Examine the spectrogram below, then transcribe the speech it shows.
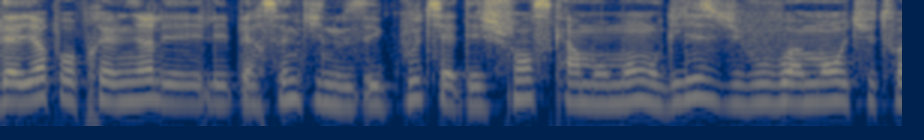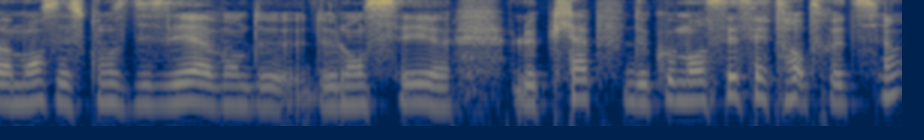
D'ailleurs, pour prévenir les, les, personnes qui nous écoutent, il y a des chances qu'à un moment, on glisse du vouvoiement au tutoiement. C'est ce qu'on se disait avant de, de lancer euh, le clap, de commencer cet entretien,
